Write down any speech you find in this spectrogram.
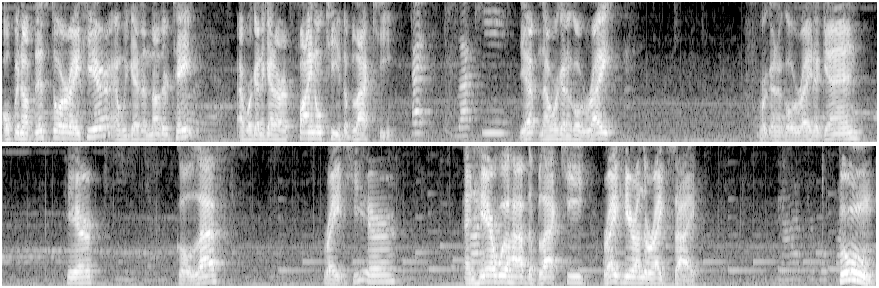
Open up this door right here, and we get another tape, and we're gonna get our final key, the black key. Right. Black key. Yep, now we're gonna go right. We're gonna go right again. Here. Go left. Right here. And here we'll have the black key right here on the right side. Boom!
